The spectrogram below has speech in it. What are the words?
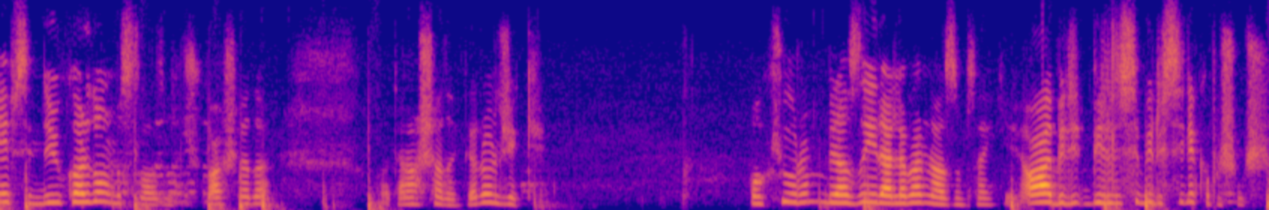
Hepsinde yukarıda olması lazım. Çünkü aşağıda zaten aşağıdakiler ölecek. Bakıyorum biraz da ilerlemem lazım sanki. Aa bir, birisi birisiyle kapışmış.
